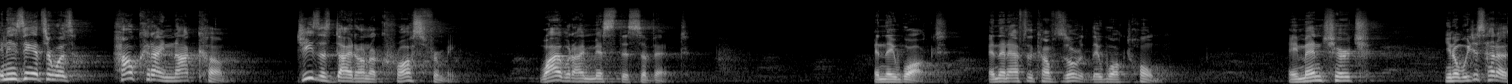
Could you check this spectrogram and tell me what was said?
And his answer was, How could I not come? Jesus died on a cross for me. Why would I miss this event? And they walked. And then after the conference was over, they walked home. Amen, church? You know, we just had a,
